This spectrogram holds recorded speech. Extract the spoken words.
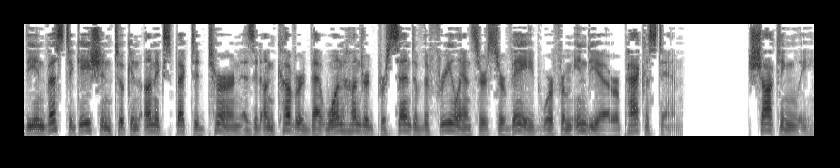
the investigation took an unexpected turn as it uncovered that 100% of the freelancers surveyed were from India or Pakistan. Shockingly,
